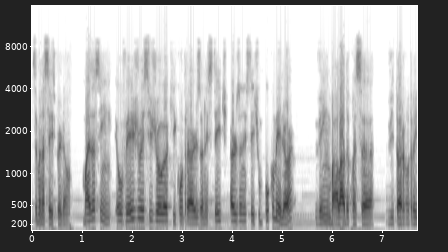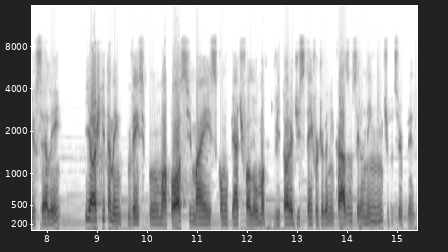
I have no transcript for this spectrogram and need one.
Semana 6, perdão. Mas assim, eu vejo esse jogo aqui contra a Arizona State, Arizona State um pouco melhor, vem embalado com essa vitória contra a UCLA. E eu acho que também vence por uma posse, mas como o Piatti falou, uma vitória de Stanford jogando em casa não seria nenhum tipo de surpresa.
